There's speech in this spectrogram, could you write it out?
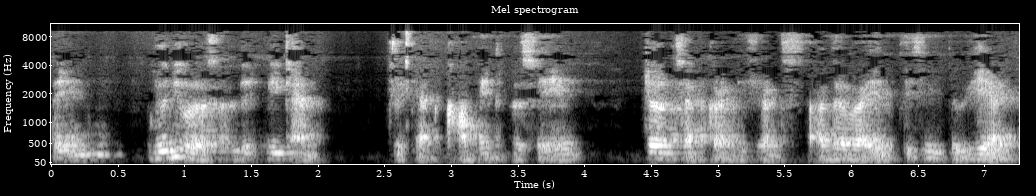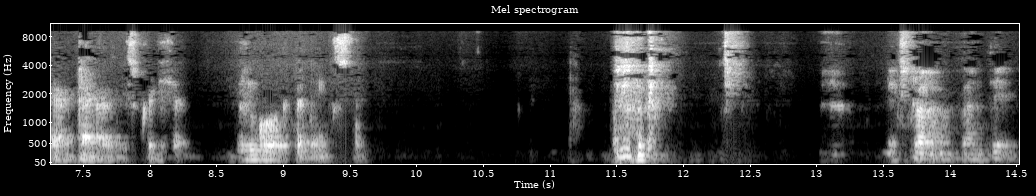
Then, universally, we can, we can come into the same terms and conditions. Otherwise, this is the way I can tackle this question. We'll go to the next. Next one, Bhante.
